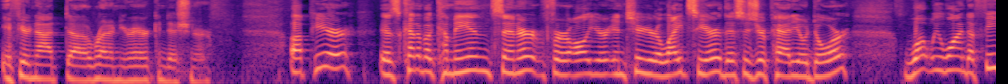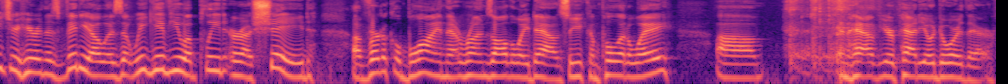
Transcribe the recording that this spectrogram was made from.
if you're not uh, running your air conditioner. Up here is kind of a command center for all your interior lights here. This is your patio door. What we wanted to feature here in this video is that we give you a pleat or a shade, a vertical blind that runs all the way down. So you can pull it away. Uh, and have your patio door there.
